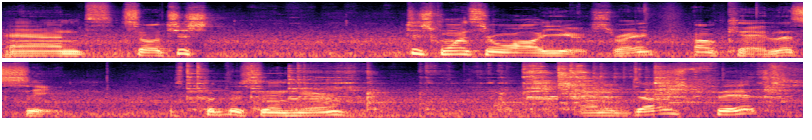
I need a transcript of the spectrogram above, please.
And so it's just, just once in a while use, right? Okay, let's see. Let's put this in here. And it does fit.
